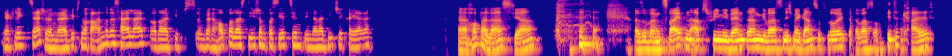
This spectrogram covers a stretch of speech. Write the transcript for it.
Ja, klingt sehr schön. Äh, gibt es noch ein anderes Highlight oder gibt es irgendwelche Hopperlas, die schon passiert sind in deiner DJ-Karriere? Äh, Hopperlas, ja. also beim zweiten Upstream-Event dann war es nicht mehr ganz so flowig, da war es auch bitterkalt.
